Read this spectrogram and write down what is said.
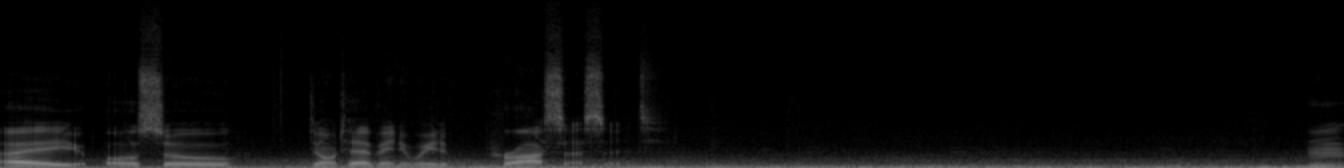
I also don't have any way to process it. Hmm.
